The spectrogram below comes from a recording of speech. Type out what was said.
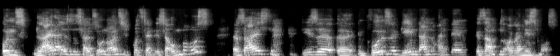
Und leider ist es halt so, 90 Prozent ist ja unbewusst. Das heißt, diese äh, Impulse gehen dann an den gesamten Organismus.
